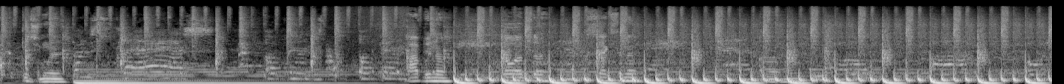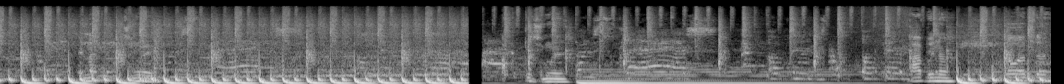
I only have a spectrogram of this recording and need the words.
I can put you in. I've been on, throw up the sex in her. Uh huh. And I can put you in. I can put you in. Throw up the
